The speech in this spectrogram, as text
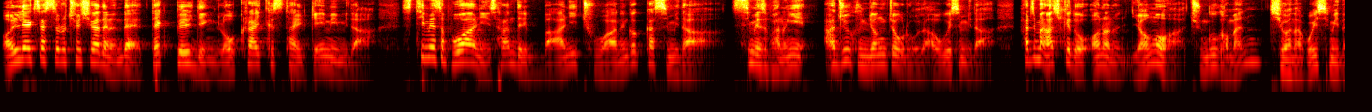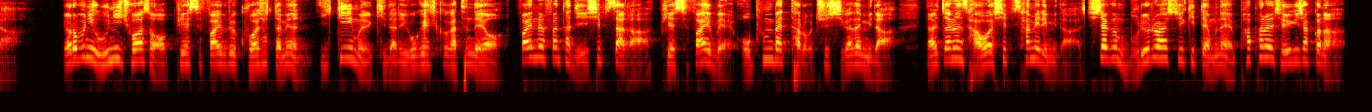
early access로 출시가 되는데 deck building, roguelike 스타일 게임입니다. Steam에서 보아하니 사람들이 많이 좋아하는 것 같습니다. Steam에서 반응이 아주 긍정적으로 나오고 있습니다. 하지만 아쉽게도 언어는 영어와 중국어만 지원하고 있습니다. 여러분이 운이 좋아서 PS5를 구하셨다면 이 게임을 기다리고 계실 것 같은데요. Final Fantasy 14가 PS5에 open beta로 출시가 됩니다. 날짜는 4월 13일입니다. 시작은 무료로 할 수 있기 때문에 파판을 즐기셨거나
